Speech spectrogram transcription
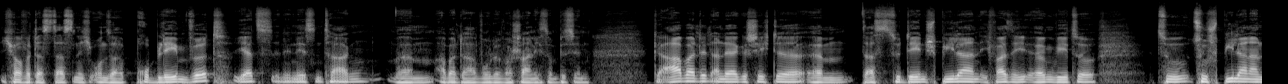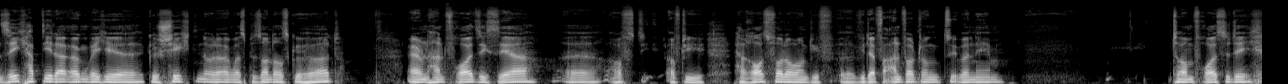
ich hoffe, dass das nicht unser Problem wird jetzt in den nächsten Tagen. Ähm, aber da wurde wahrscheinlich so ein bisschen gearbeitet an der Geschichte, ähm, dass zu den Spielern, ich weiß nicht, irgendwie zu, zu, zu Spielern an sich, habt ihr da irgendwelche Geschichten oder irgendwas Besonderes gehört? Aaron Hunt freut sich sehr äh, auf, die, auf die Herausforderung, die äh, wieder Verantwortung zu übernehmen. Tom, freust du dich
